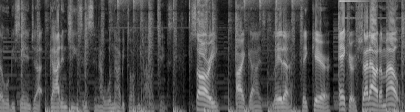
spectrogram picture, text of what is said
I will be saying God and Jesus, and I will not be talking politics. Sorry. All right, guys. Later. Take care. Anchor. Shout out. I'm out.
